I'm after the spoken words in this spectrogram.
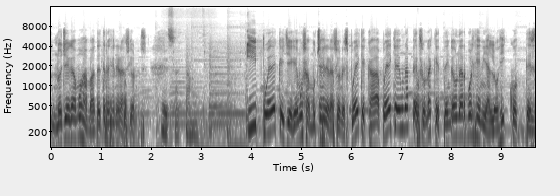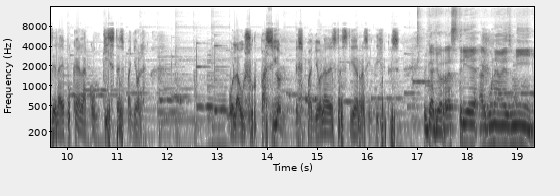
no llegamos a más de tres generaciones. Exactamente. Y puede que lleguemos a muchas generaciones. Puede que cada, puede que haya una persona que tenga un árbol genealógico desde la época de la conquista española o la usurpación española de estas tierras indígenas. Oiga, yo rastreé alguna vez mi,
